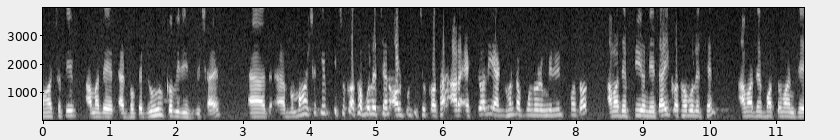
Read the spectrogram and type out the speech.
মহাসচিব, আমাদের অ্যাডভোকেট রুহুল কবির রিজভি সাহেব। মহাসচিব কিছু কথা বলেছেন, অল্প কিছু কথা, আর অ্যাকচুয়ালি এক ঘণ্টা পনেরো মিনিট মতো আমাদের প্রিয় নেতাই কথা বলেছেন, আমাদের বর্তমান যে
